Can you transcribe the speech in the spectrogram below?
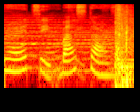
Pretty bastard.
